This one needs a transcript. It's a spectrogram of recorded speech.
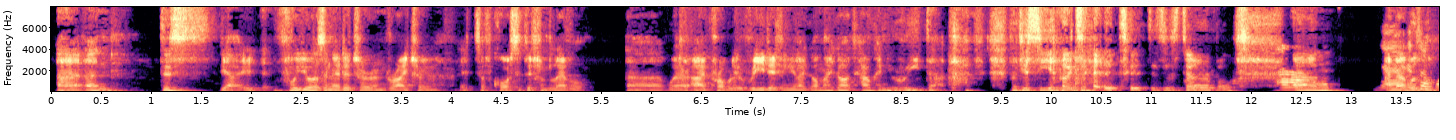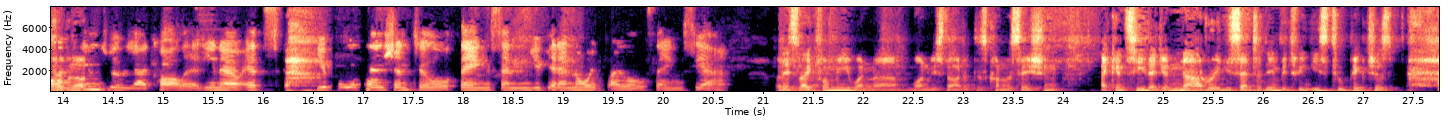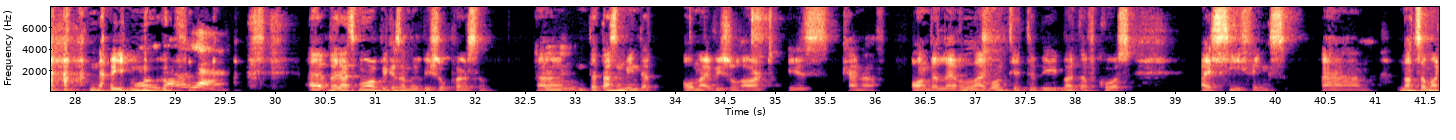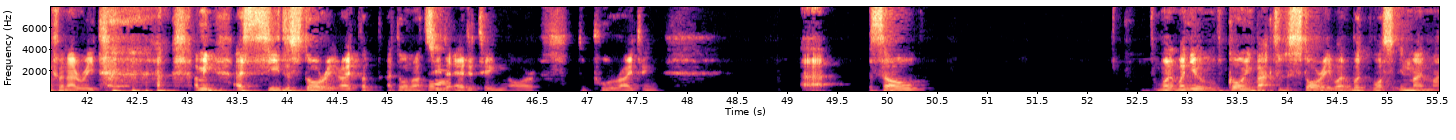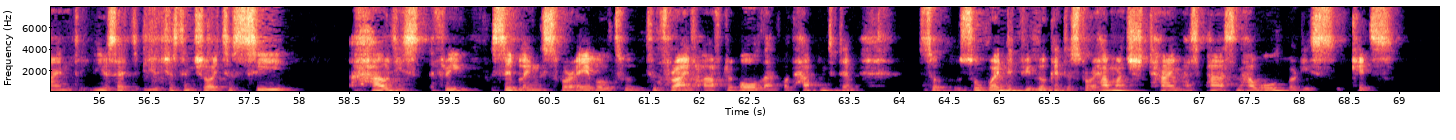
uh, and this yeah for you as an editor and writer it's of course a different level uh, where I probably read it and you're like, oh my god, how can you read that? But you see how it's edited? This is terrible. Um, um, yeah, and I it's a work not... injury, I call it. You know, it's you pay attention to little things and you get annoyed by little things. Yeah. But it's like for me when um, when we started this conversation, I can see that you're not really centered in between these two pictures. now you move. You yeah. Uh, but that's more because I'm a visual person. Uh, mm-hmm. That doesn't mean that all my visual art is kind of on the level I want it to be, but of course, I see things. Um, not so much when I read. I mean, I see the story, right? But I do not see yeah. the editing or the poor writing. Uh, so when, when you're going back to the story, what, what was in my mind? You said you just enjoyed to see how these three siblings were able to to thrive after all that what happened to them so so when did we look at the story how much time has passed and how old were these kids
